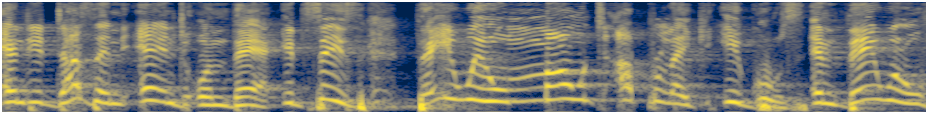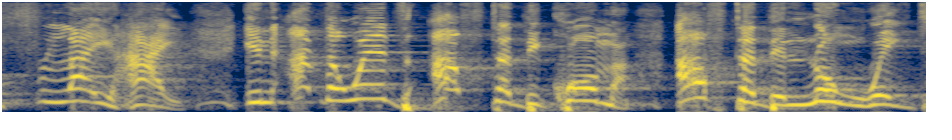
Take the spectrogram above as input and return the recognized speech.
And it doesn't end on there. It says, they will mount up like eagles and they will fly high. In other words, after the coma, after the long wait,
